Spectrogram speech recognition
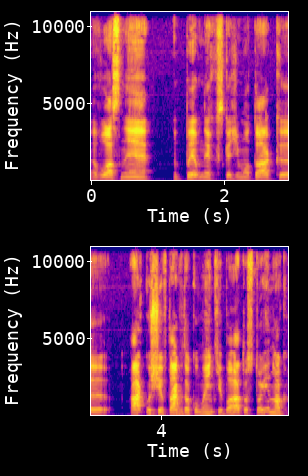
власне, певних, скажімо так, е, аркушів, так, в документі багато сторінок,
